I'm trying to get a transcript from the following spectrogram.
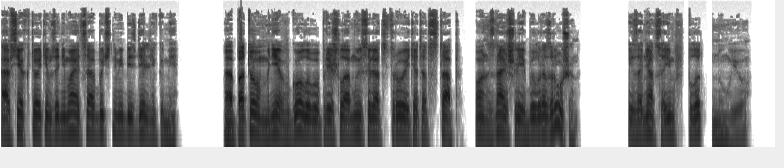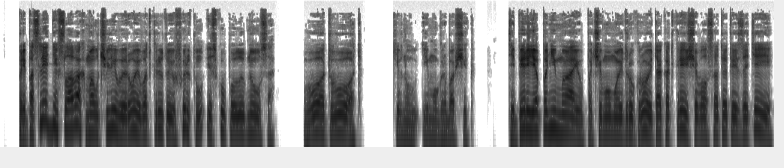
а всех, кто этим занимается, обычными бездельниками. А потом мне в голову пришла мысль отстроить этот стаб. Он, знаешь ли, был разрушен. И заняться им вплотную. При последних словах молчаливый Рой в открытую фыркнул и скупо улыбнулся. «Вот-вот», — кивнул ему гробовщик. «Теперь я понимаю, почему мой друг Рой так открещивался от этой затеи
